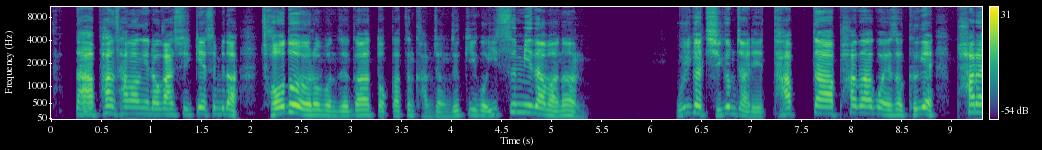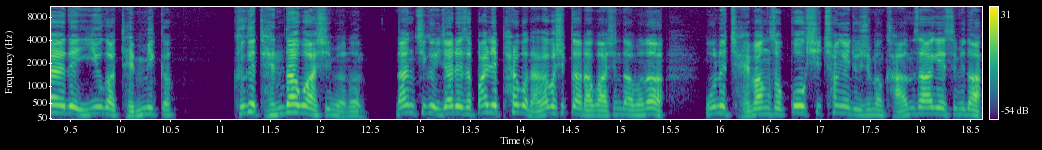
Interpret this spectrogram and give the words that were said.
답답한 상황이라고 할 수 있겠습니다. 저도 여러분들과 똑같은 감정 느끼고 있습니다만은 우리가 지금 자리 답답하다고 해서 그게 팔아야 될 이유가 됩니까? 그게 된다고 하시면은 난 지금 이 자리에서 빨리 팔고 나가고 싶다라고 하신다면은 오늘 제 방송 꼭 시청해 주시면 감사하겠습니다.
